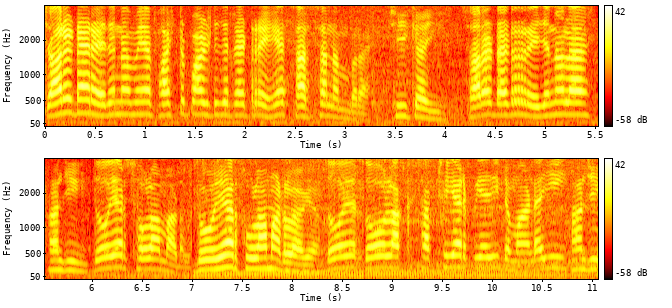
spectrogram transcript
ਚਾਰੇ ਟਾਇਰ ਇਹਦੇ ਨਵੇਂ ਆ। ਫਸਟ ਪਾਰਟੀ ਦੇ ਟਰੈਕਟਰ ਇਹ ਹੈ ਸਰਸਾ ਨੰਬਰ ਹੈ ਠੀਕ ਹੈ ਜੀ। ਸਾਰਾ ਟਰੈਕਟਰ ਰੀਜਨਲ ਹੈ। ਹਾਂਜੀ। 2016 ਮਾਡਲ 2016 ਮਾਡਲ ਆ ਗਿਆ। 2 2 ਲੱਖ 60000 ਰੁਪਏ ਦੀ ਡਿਮਾਂਡ ਹੈ ਜੀ। ਹਾਂਜੀ।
